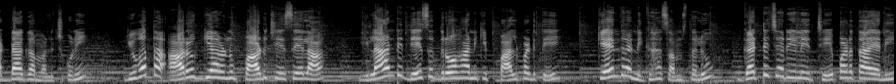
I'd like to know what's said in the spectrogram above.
అడ్డాగా మలుచుకుని యువత ఆరోగ్యాలను పాడు చేసేలా ఇలాంటి దేశద్రోహానికి పాల్పడితే కేంద్ర నిఘా సంస్థలు గట్టి చర్యలే చేపడతాయని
